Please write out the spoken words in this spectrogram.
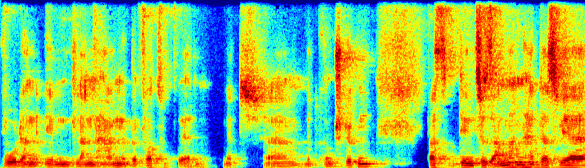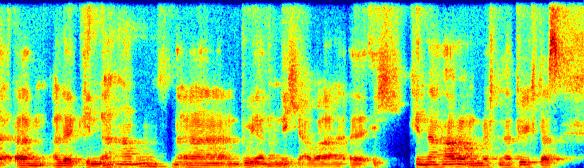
wo dann eben Langenhagen bevorzugt werden mit, äh, mit Grundstücken. Was den Zusammenhang hat, dass wir ähm, alle Kinder haben, äh, du ja noch nicht, aber äh, ich Kinder habe und möchte natürlich, dass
